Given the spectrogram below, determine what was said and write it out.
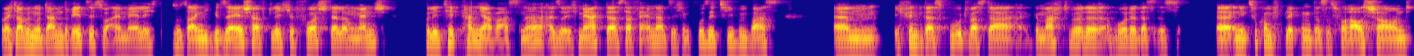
Aber ich glaube, nur dann dreht sich so allmählich sozusagen die gesellschaftliche Vorstellung, Mensch, Politik kann ja was. Ne? Also ich merke das, da verändert sich im Positiven was. Ähm, ich finde das gut, was da gemacht würde, wurde. Das ist äh, in die Zukunft blickend, das ist vorausschauend.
